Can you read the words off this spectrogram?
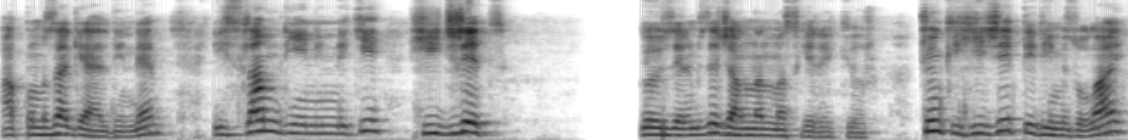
aklımıza geldiğinde İslam dinindeki hicret gözlerimizde canlanması gerekiyor. Çünkü hicret dediğimiz olay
